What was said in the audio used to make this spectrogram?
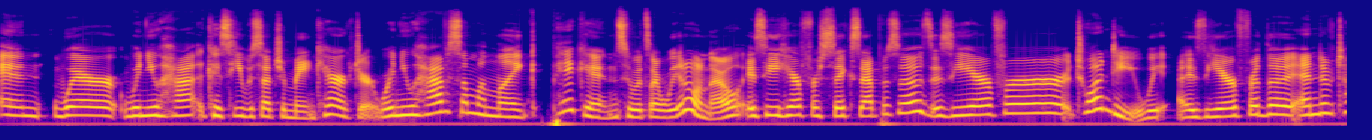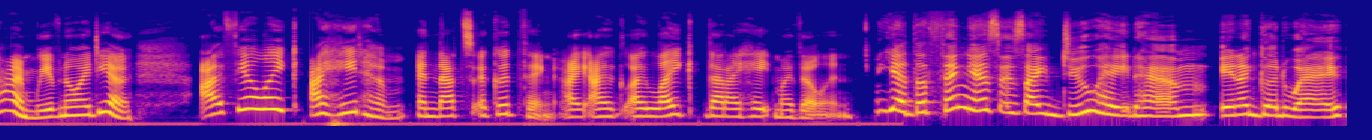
And where when you have because he was such a main character, when you have someone like Pickens, who it's like we don't know, is he here for six episodes? Is he here for twenty? We, is he here for the end of time? We have no idea. I feel like I hate him, and that's a good thing. I I, I like that I hate my villain. Yeah, the thing is, is I do hate him in a good way,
